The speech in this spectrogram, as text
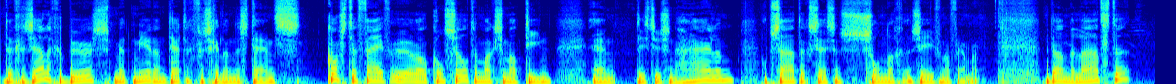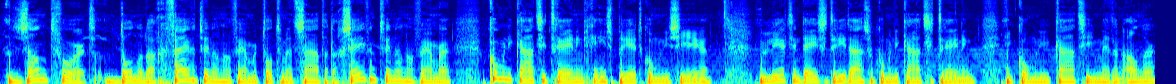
De gezellige beurs met meer dan 30 verschillende stands. Kosten 5 euro, consulten maximaal 10. En het is dus in Haarlem op zaterdag 6 en zondag 7 november. Dan de laatste. Zandvoort, donderdag 25 november tot en met zaterdag 27 november. Communicatietraining, geïnspireerd communiceren. U leert in deze driedaagse communicatietraining in communicatie met een ander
